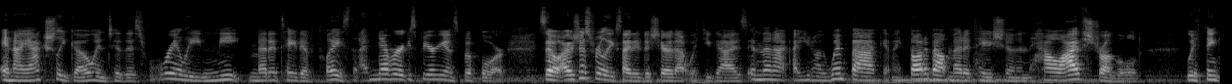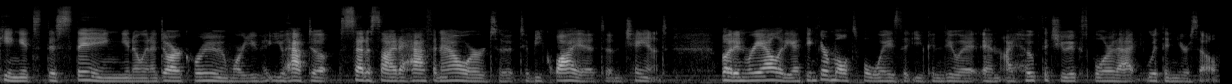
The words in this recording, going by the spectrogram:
And I actually go into this really neat meditative place that I've never experienced before. So I was just really excited to share that with you guys. And then I, I you know, I went back and I thought about meditation and how I've struggled with thinking it's this thing, you know, in a dark room where you you have to set aside a half an hour to to be quiet and chant. But in reality, I think there are multiple ways that you can do it, and I hope that you explore that within yourself.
